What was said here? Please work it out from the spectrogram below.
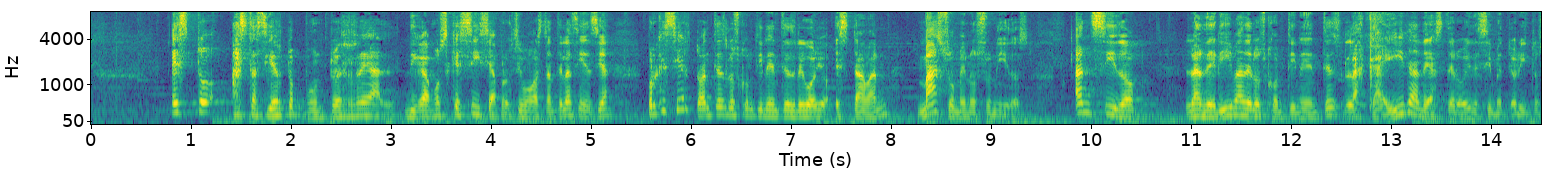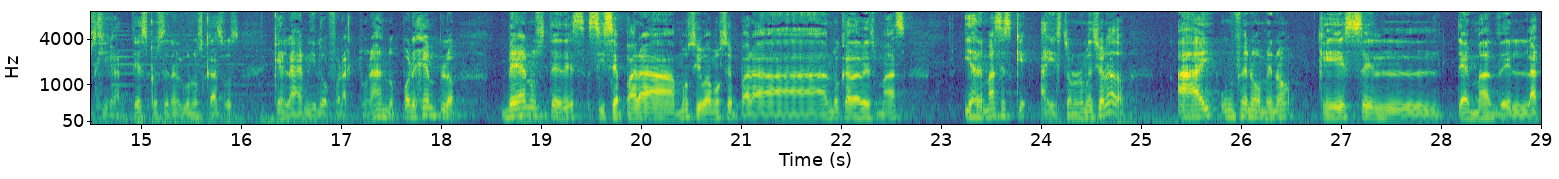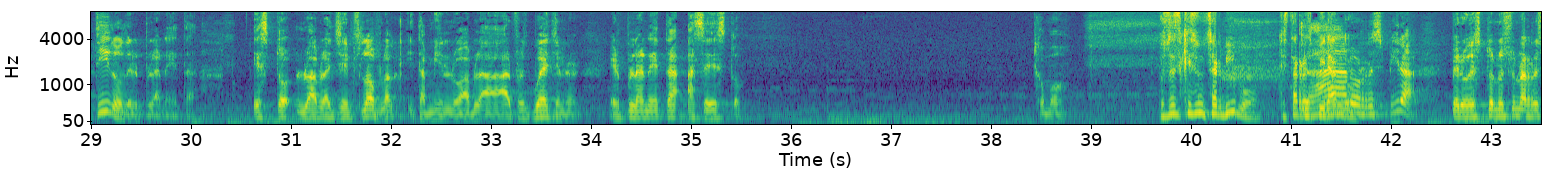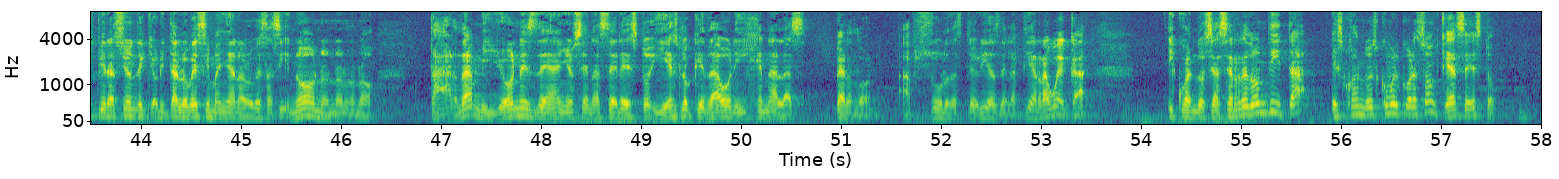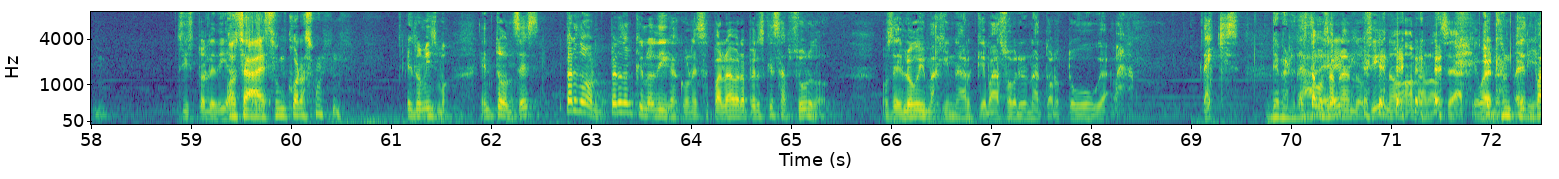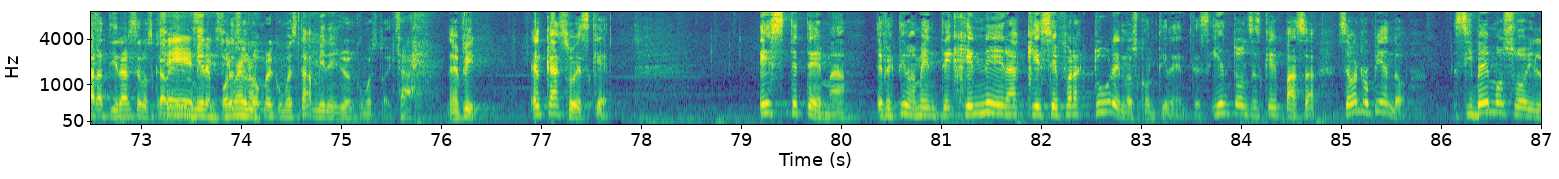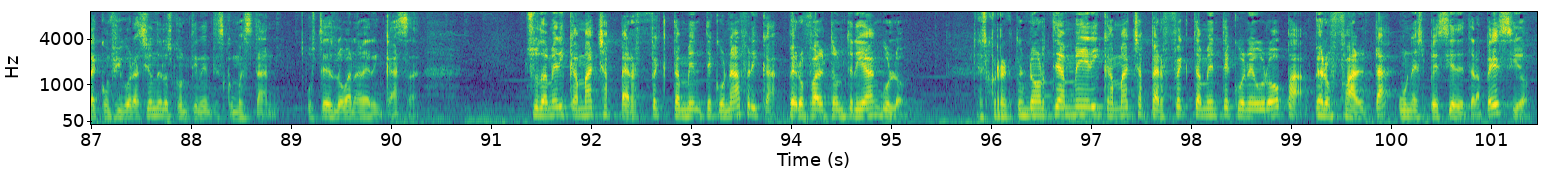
Esto hasta cierto punto es real, digamos que sí, se aproxima bastante la ciencia, porque es cierto, antes los continentes, Gregorio, estaban más o menos unidos. Han sido la deriva de los continentes, la caída de asteroides y meteoritos gigantescos en algunos casos, que la han ido fracturando. Por ejemplo, vean ustedes si separamos y vamos separando cada vez más, y además es que, ahí esto no lo he mencionado, hay un fenómeno que es el tema del latido del planeta. Esto lo habla James Lovelock y también lo habla Alfred Wegener. El planeta hace esto. Como Pues es que es un ser vivo que está Claro, respirando. respira. Pero esto no es una respiración de que ahorita lo ves y mañana lo ves así. No, no, no, no, no. Tarda millones de años en hacer esto y es lo que da origen a las, perdón, absurdas teorías de la Tierra hueca. Y cuando se hace redondita es cuando es como el corazón que hace esto. Sístole o sea, es un corazón. Es lo mismo. Entonces, perdón, perdón que lo diga con esa palabra, pero es que es absurdo. O sea, y luego imaginar que va sobre una tortuga. Bueno, X. De verdad. Estamos ¿eh? hablando, sí, no, no, no. O sea, que bueno, es para tirarse los cabellos. Sí, miren, sí, por sí, eso el hombre como está, miren yo como estoy. En fin, el caso es que este tema efectivamente genera que se fracturen los continentes. Y entonces, ¿qué pasa? Se van rompiendo. Si vemos hoy la configuración de los continentes como están, ustedes lo van a ver en casa. Sudamérica macha perfectamente con África, pero falta un triángulo. es correcto. Norteamérica macha perfectamente con Europa, pero falta una especie de trapecio.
